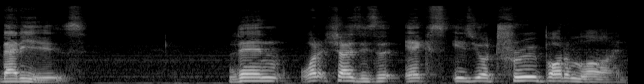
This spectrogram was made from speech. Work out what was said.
that is, then what it shows is that X is your true bottom line,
